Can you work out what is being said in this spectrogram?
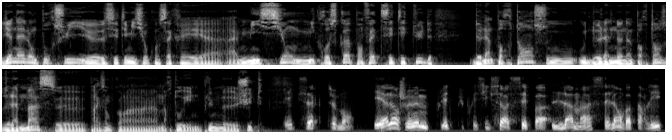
Lionel, on poursuit euh, cette émission consacrée à, Mission Microscope. En fait, cette étude de l'importance ou, de la non-importance de la masse, euh, par exemple quand un marteau et une plume chutent. Exactement. Et alors, je vais même être plus précis que ça. C'est pas la masse, et là, on va parler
